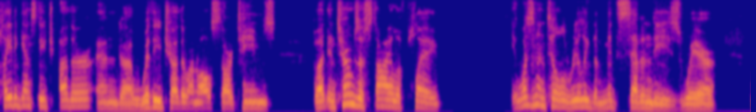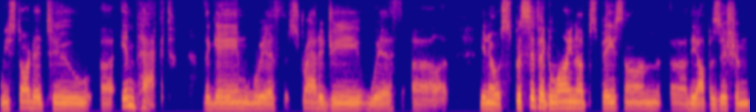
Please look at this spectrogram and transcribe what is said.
played against each other and uh, with each other on all star teams. But in terms of style of play, it wasn't until really the mid 70s where we started to uh, impact the game with strategy, with uh, you know specific lineups based on uh, the opposition.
